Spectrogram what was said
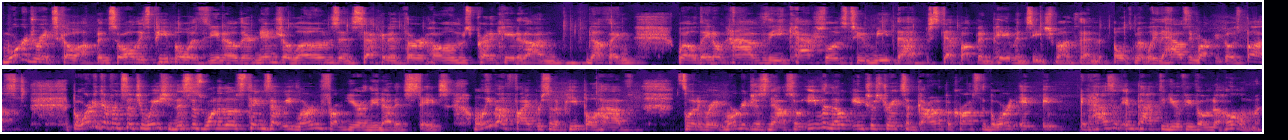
mortgage rates go up. And so all these people with, you know, their ninja loans and second and third homes predicated on nothing, well, they don't have the cash flows to meet that step up in payments each month. And ultimately the housing market goes bust. But we're in a different situation. This is one of those things that we learned from here in the United States. Only about 5% of people have have floating rate mortgages now. So even though interest rates have gone up across the board, it, it, it hasn't impacted you if you've owned a home.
